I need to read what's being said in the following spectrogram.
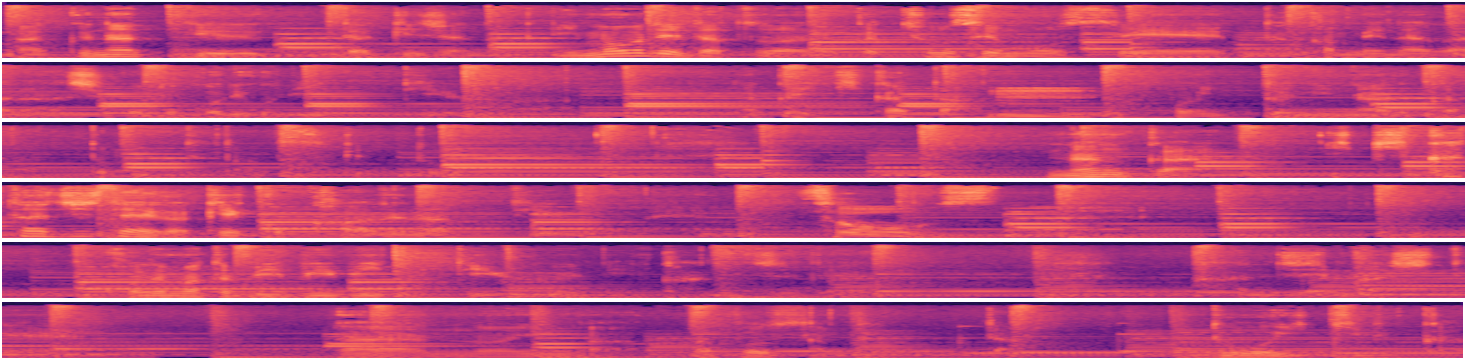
楽なっていうだけじゃなくて今までだとなんか超専門性高めながら仕事ゴリゴリっていうのがなんか生き方、うん。ポイントになるかなと思ってたんですけどなんか生き方自体が結構変わるなっていうのをねそうですね。これまたビビビっていう風に感じで感じましてあの今アポロさんが言ったどう生きるかっ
